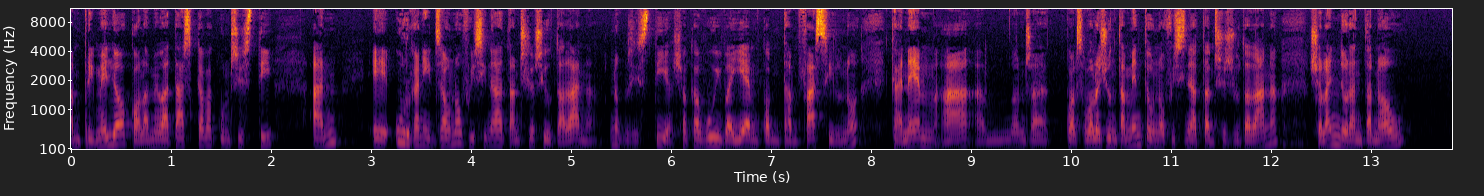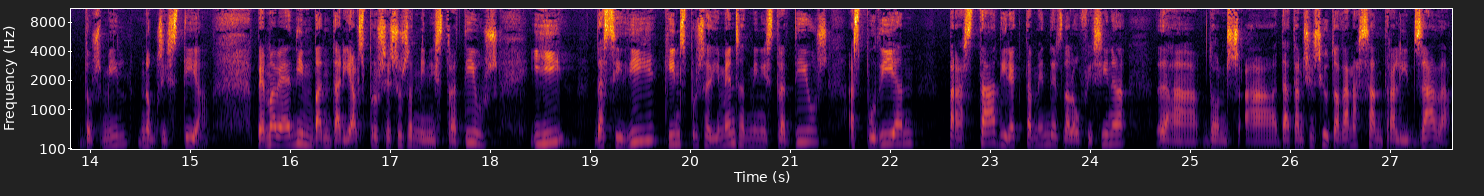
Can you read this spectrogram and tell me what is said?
en primer lloc, o la meva tasca va consistir en eh, organitzar una oficina d'atenció ciutadana. No existia això que avui veiem com tan fàcil, no? que anem a, a, doncs a qualsevol ajuntament té una oficina d'atenció ciutadana. Això l'any 99 2000 no existia. Vam haver d'inventariar els processos administratius i decidir quins procediments administratius es podien prestar directament des de l'oficina eh, doncs, eh, d'atenció ciutadana centralitzada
